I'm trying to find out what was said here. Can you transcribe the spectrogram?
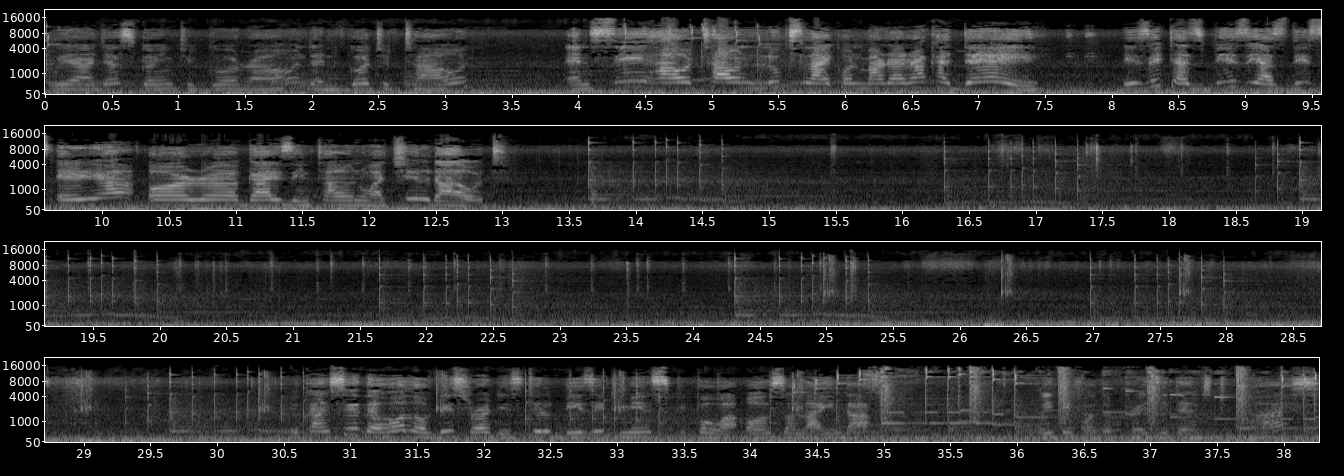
We are just going to go around and go to town and see how town looks like on Madaraka Day. Is it as busy as this area or uh, guys in town were chilled out? See the whole of this road is still busy. It means people were also lined up waiting for the president to pass.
